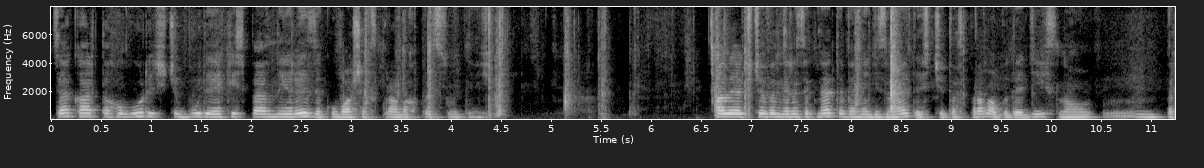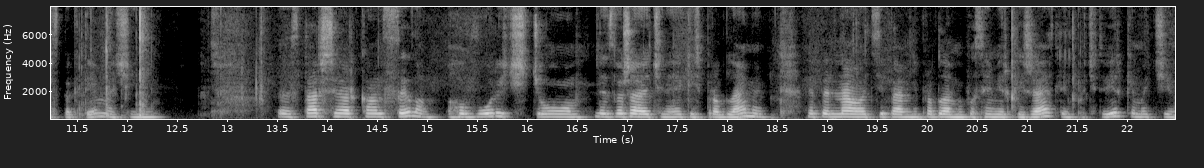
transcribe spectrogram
Ця карта говорить, що буде якийсь певний ризик у ваших справах присутній. Але якщо ви не ризикнете, ви не дізнаєтесь, чи та справа буде дійсно перспективна чи ні. Старший аркан сила говорить, що незважаючи на якісь проблеми, на ці певні проблеми по семірки жезлів, по четвірки мечів,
